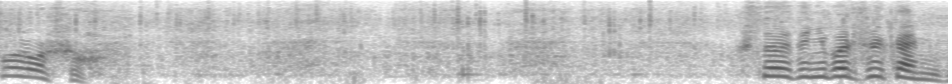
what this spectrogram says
Хорошо. Что это небольшой камень?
